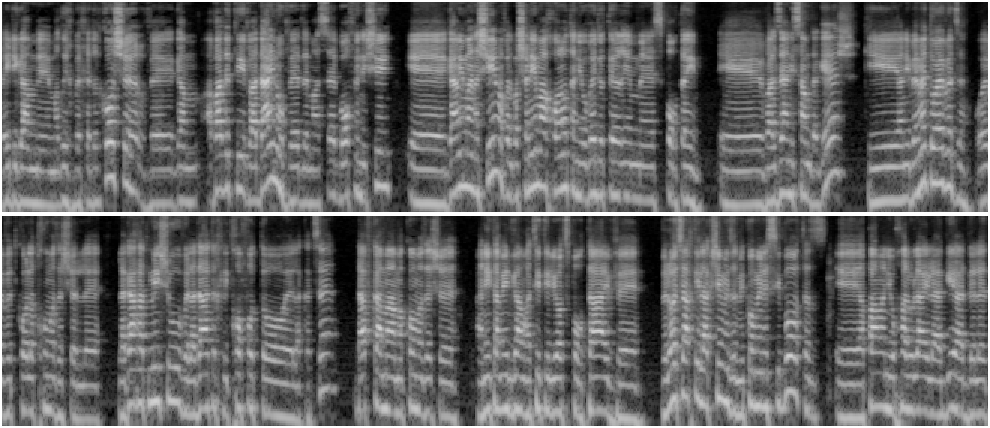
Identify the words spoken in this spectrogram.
הייתי גם מדריך בחדר כושר, וגם עבדתי ועדיין עובד למעשה באופן אישי, גם עם אנשים, אבל בשנים האחרונות אני עובד יותר עם ספורטאים. ועל זה אני שם דגש. כי אני באמת אוהב את זה, אוהב את כל התחום הזה של אה, לקחת מישהו ולדעת איך לדחוף אותו אה, לקצה, דווקא מהמקום הזה שאני תמיד גם רציתי להיות ספורטאי ו... ולא הצלחתי להגשים את זה מכל מיני סיבות, אז uh, הפעם אני אוכל אולי להגיע דלת,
